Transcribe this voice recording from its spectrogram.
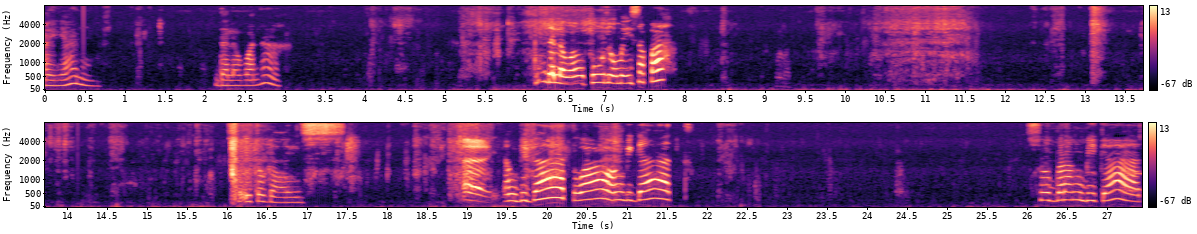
Ayan. Dalawa na. Dalawang puno. May isa pa. So, ito guys. Ay, ang bigat. Wow, ang bigat. Sobrang bigat.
